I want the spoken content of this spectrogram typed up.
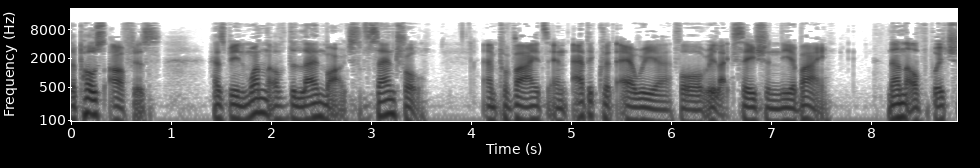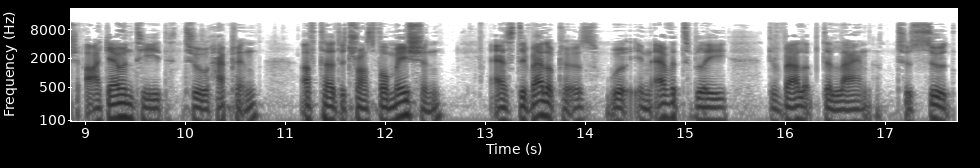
the post office has been one of the landmarks of Central and provides an adequate area for relaxation nearby, none of which are guaranteed to happen after the transformation, as developers will inevitably develop the land to suit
